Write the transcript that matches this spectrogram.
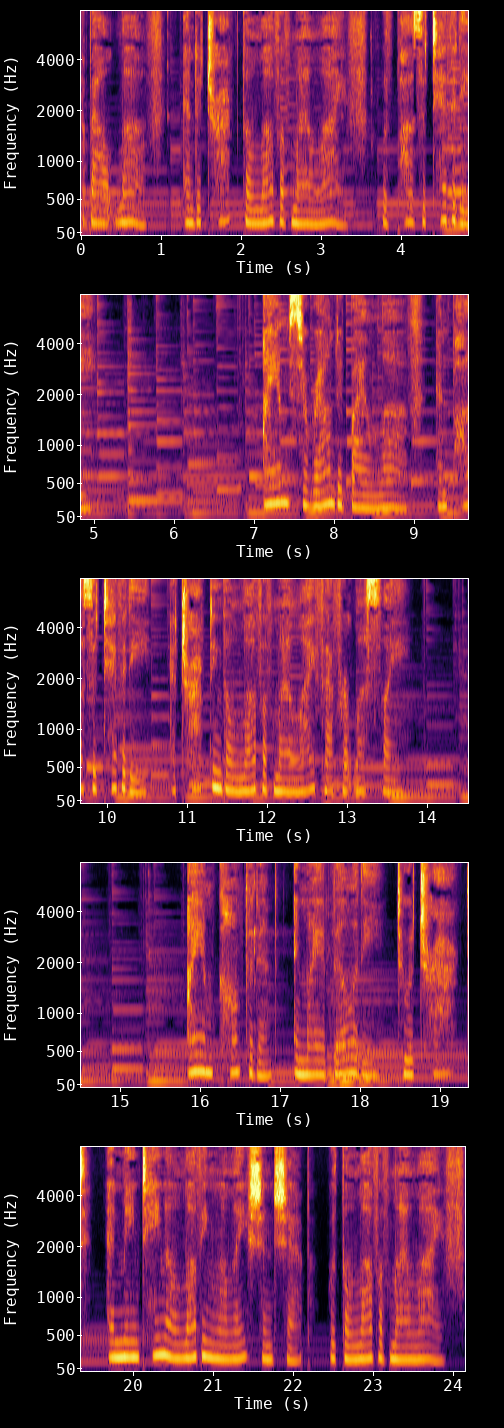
about love and attract the love of my life with positivity. I am surrounded by love and positivity, attracting the love of my life effortlessly. I am confident in my ability to attract and maintain a loving relationship with the love of my life.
